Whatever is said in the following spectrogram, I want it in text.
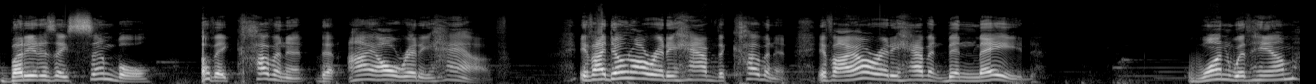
But it is a symbol of a covenant that I already have. If I don't already have the covenant, if I already haven't been made one with Him,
